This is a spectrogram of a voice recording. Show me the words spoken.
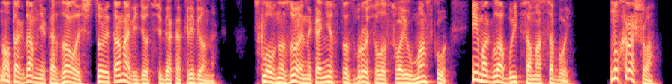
но тогда мне казалось, что это она ведет себя как ребенок. Словно Зоя наконец-то сбросила свою маску и могла быть сама собой. Ну хорошо.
